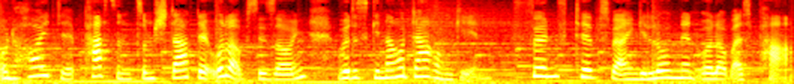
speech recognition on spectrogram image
und heute, passend zum Start der Urlaubssaison, wird es genau darum gehen. Fünf Tipps für einen gelungenen Urlaub als Paar.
